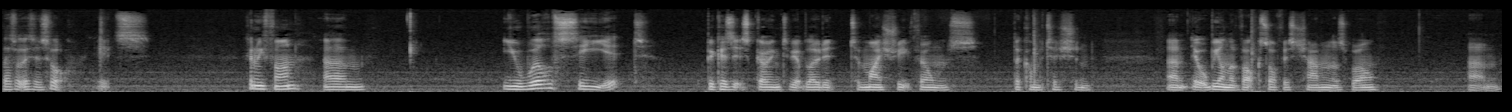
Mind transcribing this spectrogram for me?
that's what this is for. It's going to be fun. Um, you will see it because it's going to be uploaded to My Street Films, the competition. Um, it will be on the Vox Office channel as well. Um,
